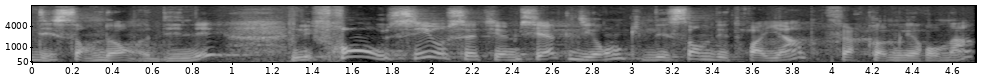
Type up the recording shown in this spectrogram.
descendant d'aînés. Les Francs aussi, au 7e siècle, diront qu'ils descendent des Troyens pour faire comme les Romains.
